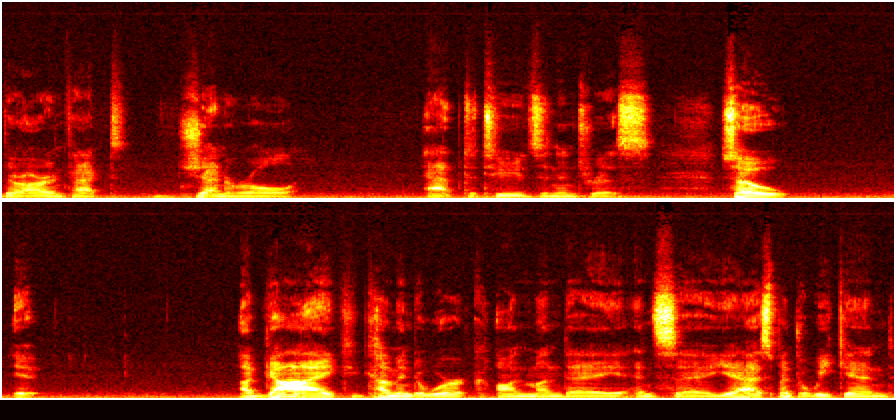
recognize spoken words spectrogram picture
there are in fact general aptitudes and interests. So it a guy could come into work on Monday and say, "Yeah, I spent the weekend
